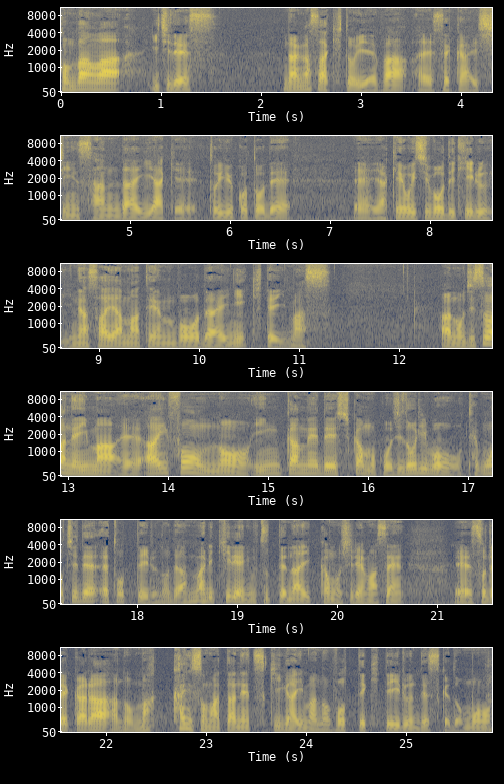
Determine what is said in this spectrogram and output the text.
こんばんは、いちです。長崎といえば世界新三大夜景ということで夜景を一望できる稲佐山展望台に来ています。あの実はね今え iPhone のインカメでしかもこう自撮り棒を手持ちで撮っているのであんまり綺麗に映ってないかもしれません。えそれからあの真っ赤に染まったね月が今昇ってきているんですけども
